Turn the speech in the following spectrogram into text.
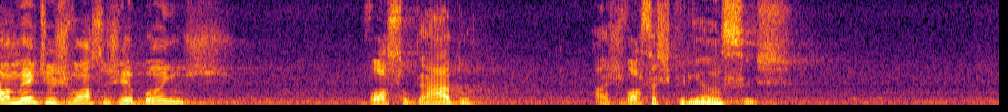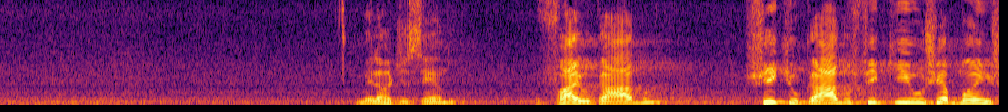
somente os vossos rebanhos, vosso gado, as vossas crianças, melhor dizendo, vai o gado, fique o gado, fique os rebanhos,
